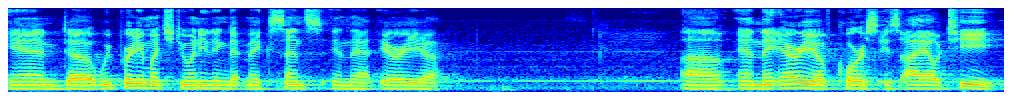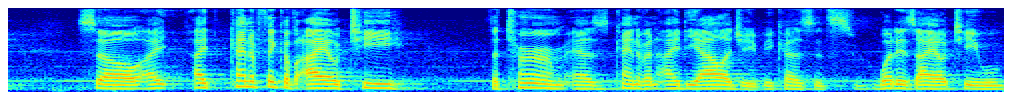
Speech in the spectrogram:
and uh, we pretty much do anything that makes sense in that area. Uh, and the area, of course, is IoT. So I, I kind of think of IoT, the term, as kind of an ideology because it's what is IoT?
